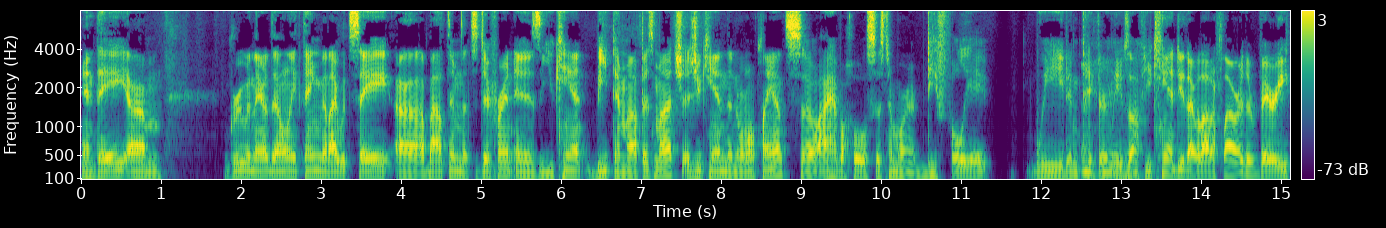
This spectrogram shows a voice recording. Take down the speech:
and they um, grew in there. The only thing that I would say uh, about them that's different is you can't beat them up as much as you can the normal plants. So I have a whole system where I defoliate weed and take their Mhm. leaves off. You can't do that without a flower. They're very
